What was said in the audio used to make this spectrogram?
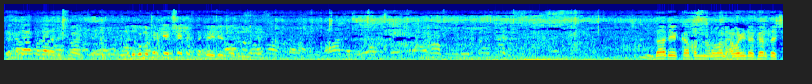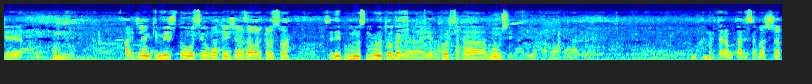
څنګه په لاره کې شوای دغه موټر کې چې تخته کړی ډیر بدلونه دا د کابل نړیوال هوایي ډګر ته چې کوم خارجان کې میشتو او چې هغه ته اجازه ورکړل شو چې د په مسمومه توګه له ایرپورټ څخه ووځي محترم قاری صاحب اشرف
